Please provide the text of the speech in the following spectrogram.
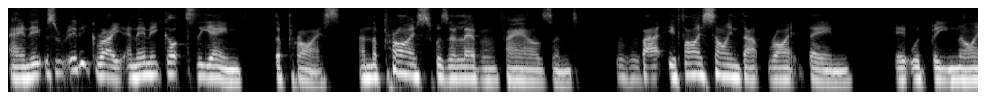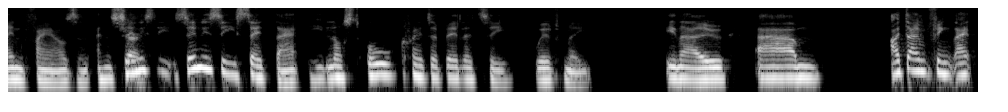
and it was really great. And then it got to the end, the price, and the price was eleven thousand. Mm-hmm. But if I signed up right then, it would be 9,000. And as soon, as he, soon as he said that, he lost all credibility with me. You know, um, I don't think that,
